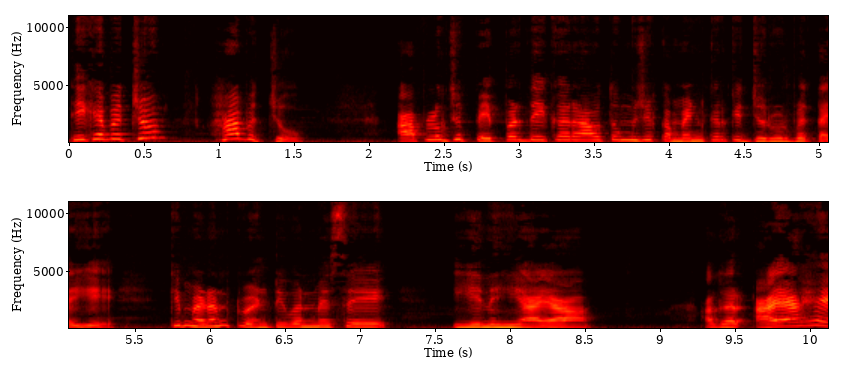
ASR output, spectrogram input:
ठीक है बच्चों? हाँ बच्चों, आप लोग जब पेपर देकर आओ तो मुझे कमेंट करके ज़रूर बताइए कि मैडम ट्वेंटी वन में से ये नहीं आया। अगर आया है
